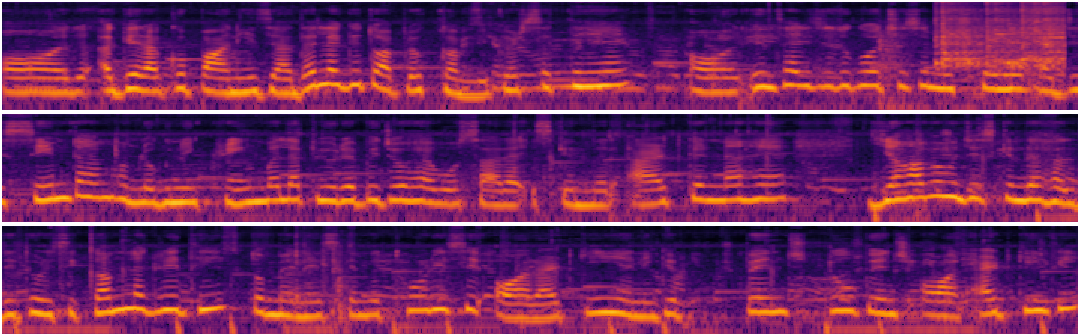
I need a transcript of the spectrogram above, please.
और अगर आपको पानी ज़्यादा लगे तो आप लोग कम भी कर सकते हैं। और इन सारी चीज़ों को अच्छे से मिक्स करना है एट द सेम टाइम हम लोगों ने क्रीम वाला प्यूरे भी जो है वो सारा इसके अंदर ऐड करना है। यहाँ पे मुझे इसके अंदर हल्दी थोड़ी सी कम लग रही थी तो मैंने इसके अंदर थोड़ी सी और ऐड की, यानी कि पिंच टू पिंच और ऐड की थी।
